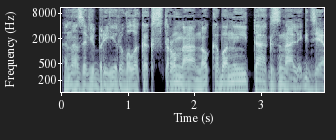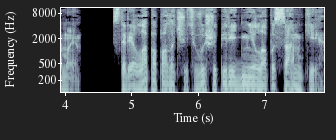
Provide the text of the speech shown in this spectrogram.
Она завибрировала, как струна, но кабаны и так знали, где мы. Стрела попала чуть выше передней лапы самки.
